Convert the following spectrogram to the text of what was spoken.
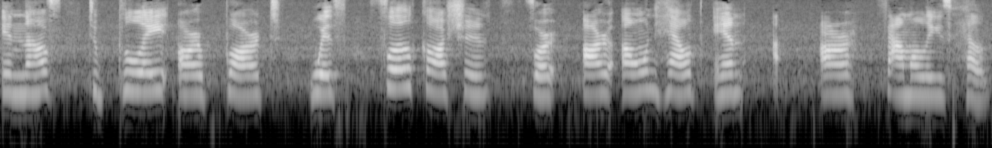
enough to play our part with full caution for our own health and our family's health.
